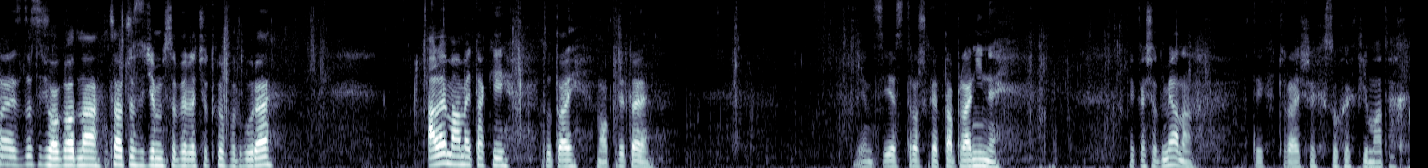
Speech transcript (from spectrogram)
Trasa jest dosyć łagodna, cały czas idziemy sobie leciutko pod górę, ale mamy taki tutaj mokry teren. Więc jest troszkę taplaniny. Jakaś odmiana w tych wczorajszych suchych klimatach.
